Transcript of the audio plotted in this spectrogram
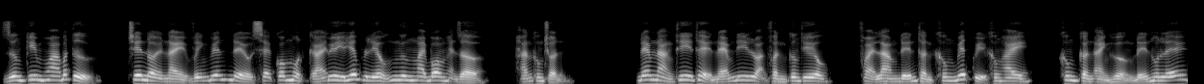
Dương Kim Hoa bất tử, trên đời này vĩnh viễn đều sẽ có một cái uy hiếp liễu ngưng mai bom hẹn giờ, hắn không chuẩn. Đem nàng thi thể ném đi loạn phần cương thiêu, phải làm đến thần không biết quỷ không hay, không cần ảnh hưởng đến hôn lễ.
